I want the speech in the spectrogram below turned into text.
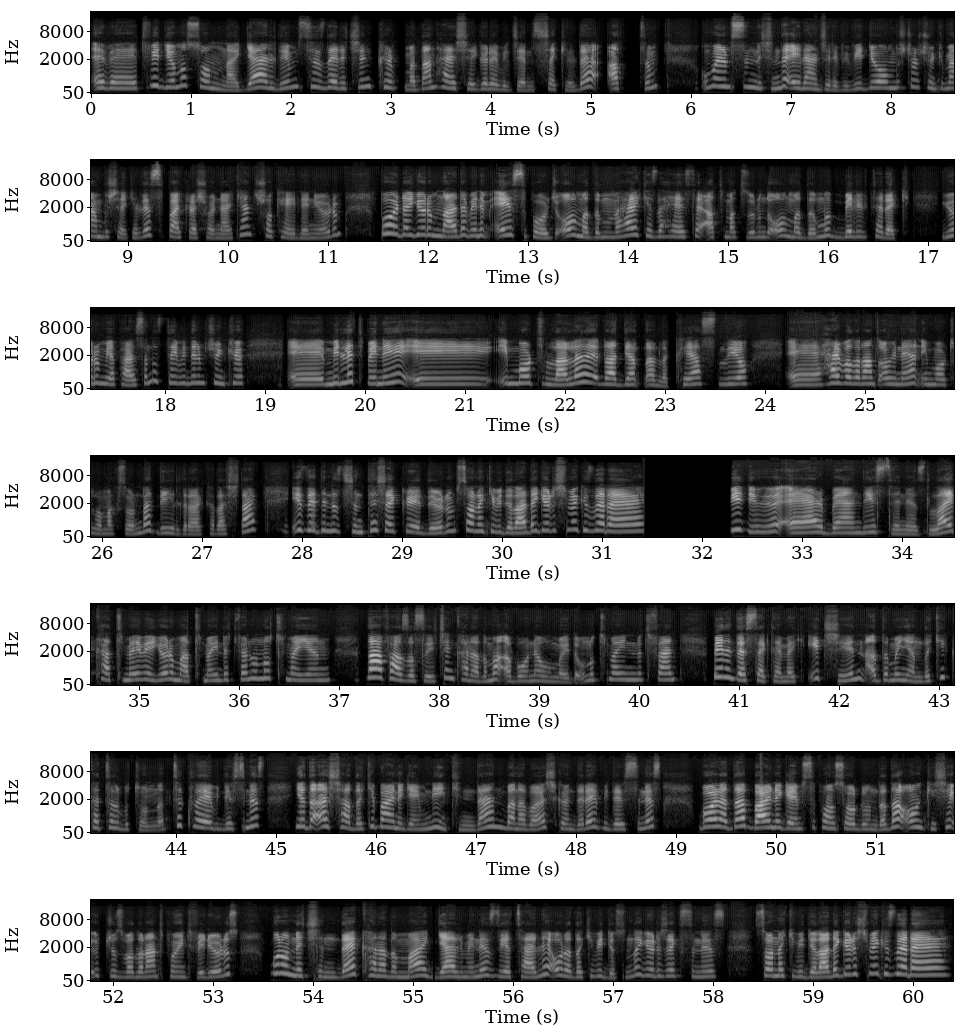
Evet, videomun sonuna geldim. Sizler için kırpmadan her şeyi görebileceğiniz şekilde attım. Umarım sizin için de eğlenceli bir video olmuştur. Çünkü ben bu şekilde Spike Rush oynarken çok eğleniyorum. Bu arada yorumlarda benim e-sporcu olmadığımı ve herkese HS atmak zorunda olmadığımı belirterek yorum yaparsanız sevinirim. Çünkü e, millet beni e, Immortal'larla, Radiant'larla kıyaslıyor. E, her Valorant oynayan Immortal olmak zorunda değildir arkadaşlar. İzlediğiniz için teşekkür ediyorum. Sonraki videolarda görüşmek üzere. Videoyu eğer beğendiyseniz like atmayı ve yorum atmayı lütfen unutmayın. Daha fazlası için kanalıma abone olmayı da unutmayın lütfen. Beni desteklemek için adımın yanındaki katıl butonuna tıklayabilirsiniz ya da aşağıdaki Bino linkinden bana bağış gönderebilirsiniz. Bu arada Bino sponsorluğunda da 10 kişiye 300 Valorant Point veriyoruz. Bunun için de kanalıma gelmeniz yeterli. Oradaki videosunu da göreceksiniz. Sonraki videolarda görüşmek üzere.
